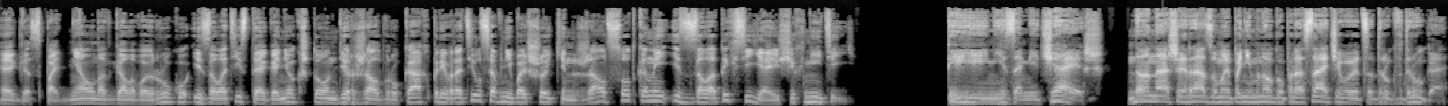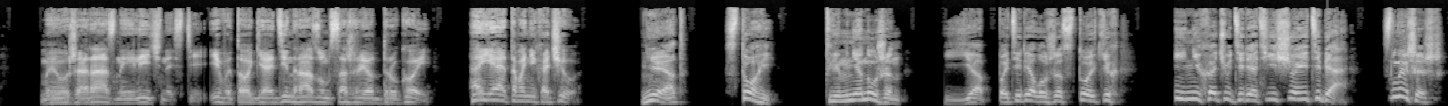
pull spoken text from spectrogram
Эгос поднял над головой руку, и золотистый огонек, что он держал в руках, превратился в небольшой кинжал, сотканный из золотых сияющих нитей. «Ты не замечаешь, но наши разумы понемногу просачиваются друг в друга. Мы уже разные личности, и в итоге один разум сожрет другой. А я этого не хочу!» «Нет! Стой! Ты мне нужен! Я потерял уже стольких и не хочу терять еще и тебя! Слышишь?»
